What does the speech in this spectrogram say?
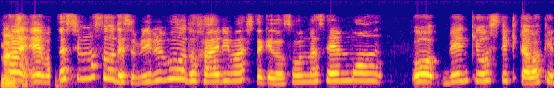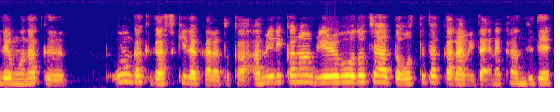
はい、え私もそうです。ビルボード入りましたけど、そんな専門を勉強してきたわけでもなく、音楽が好きだからとか、アメリカのビルボードチャートを追ってたからみたいな感じで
